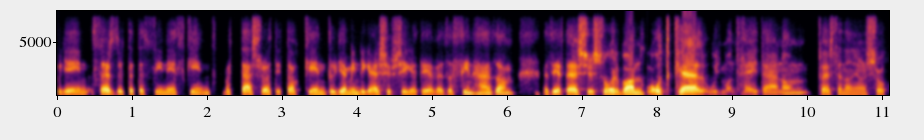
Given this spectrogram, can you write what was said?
Ugye én szerződtetett színészként, vagy társulati tagként ugye mindig elsőbséget élvez a színházam, ezért elsősorban ott kell úgymond helytállnom. Persze nagyon sok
